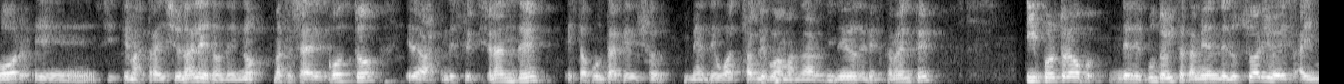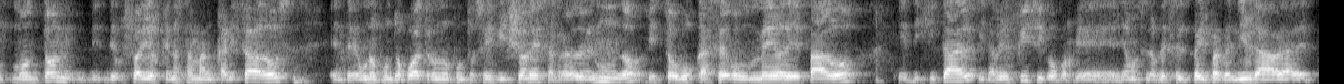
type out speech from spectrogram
por eh, sistemas tradicionales donde no, más allá del costo era bastante friccionante, esto apunta a que yo mediante WhatsApp le pueda mandar dinero directamente, y por otro lado, desde el punto de vista también del usuario, es, hay un montón de, usuarios que no están bancarizados, entre 1.4 y 1.6 billones alrededor del mundo. Esto busca ser como un medio de pago eh, digital y también físico, porque digamos en lo que es el paper de Libra habla de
